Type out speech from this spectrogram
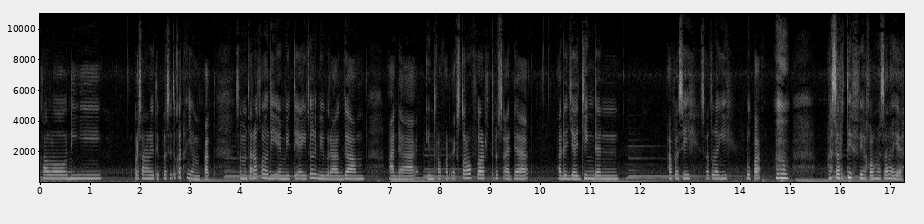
kalau di personality plus itu kan hanya empat. Sementara kalau di MBTI itu lebih beragam. Ada introvert extrovert terus ada ada judging dan apa sih? Satu lagi lupa. Asertif ya kalau nggak salah ya.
